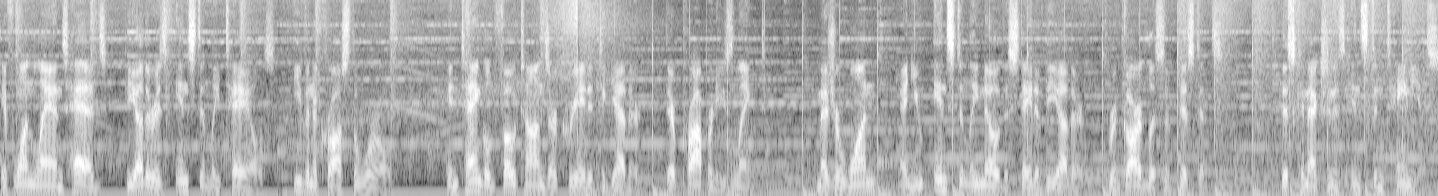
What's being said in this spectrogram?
if one lands heads, the other is instantly tails, even across the world. Entangled photons are created together, their properties linked. Measure one, and you instantly know the state of the other, regardless of distance. This connection is instantaneous,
